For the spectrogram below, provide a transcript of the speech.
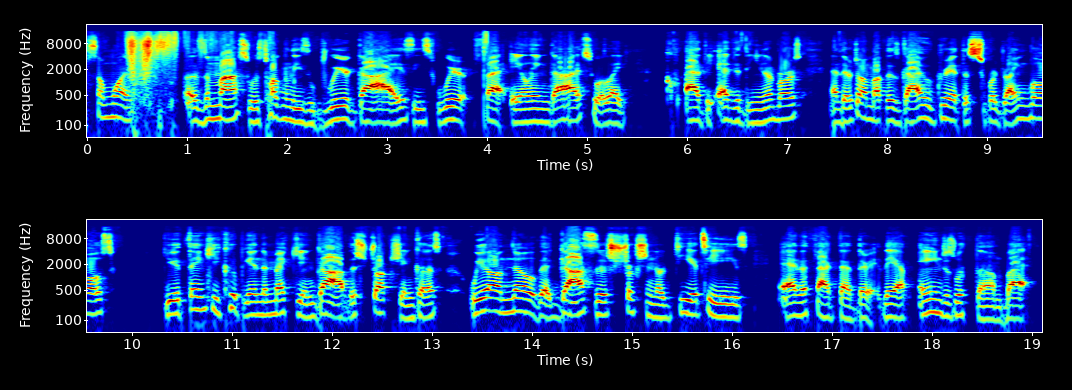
someone, uh, Zamasu was talking to these weird guys, these weird fat alien guys who are like at the edge of the universe, and they're talking about this guy who created the Super Dragon Balls. You think he could be a Namekian god of destruction? Because we all know that gods of destruction are deities, and the fact that they have angels with them, but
